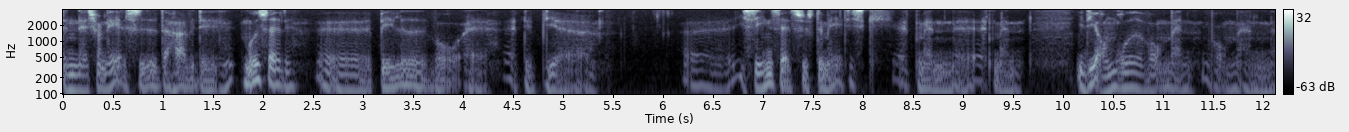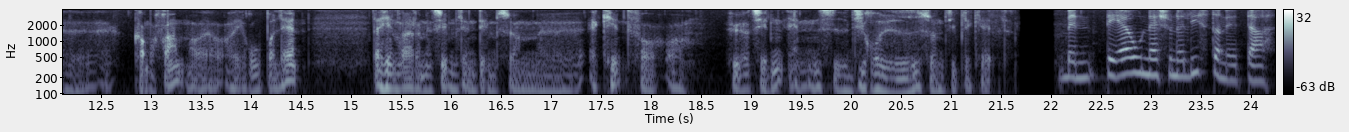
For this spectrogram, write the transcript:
den nationale side, der har vi det modsatte øh, billede, hvor øh, at det bliver øh, iscenesat systematisk, at man, øh, at man i de områder, hvor man, hvor man øh, kommer frem og, og erobrer land, øh, der henretter man simpelthen dem, som øh, er kendt for at høre til den anden side, de røde, som de blev kaldt. Men det er jo nationalisterne, der,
